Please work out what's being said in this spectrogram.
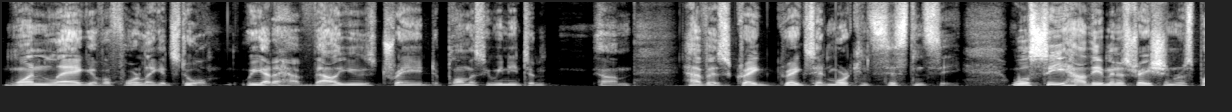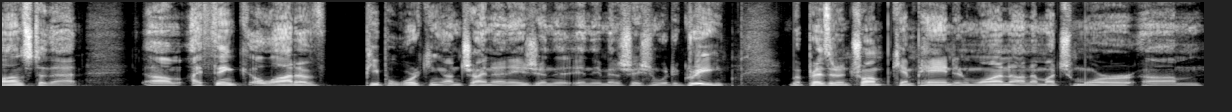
one leg of a four legged stool. We got to have values, trade, diplomacy. We need to um, have, as Craig, Greg said, more consistency. We'll see how the administration responds to that. Um, I think a lot of people working on China and Asia in the, in the administration would agree. But President Trump campaigned and won on a much more um,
